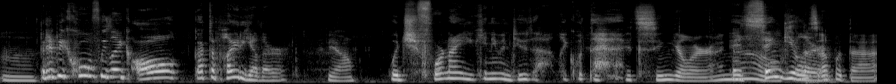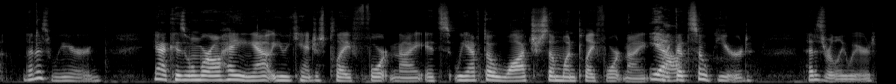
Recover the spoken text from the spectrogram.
Mm. But it'd be cool if we like all got to play together. Yeah. Which Fortnite, you can't even do that. Like, what the heck? It's singular. I know. It's singular. What's up with that? That is weird. Yeah, because when we're all hanging out, you can't just play Fortnite. It's we have to watch someone play Fortnite. Yeah. like that's so weird. That is really weird.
